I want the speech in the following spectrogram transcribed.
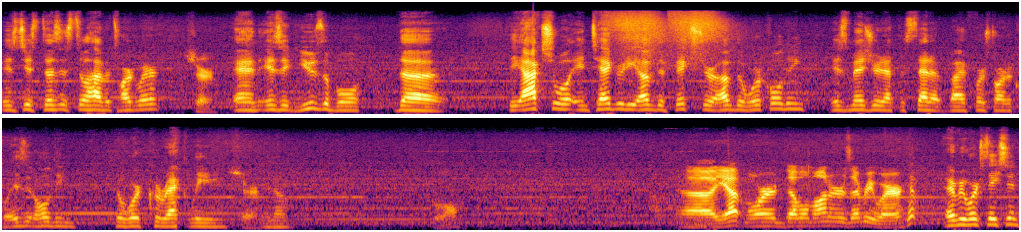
is just does it still have its hardware Sure. and is it usable? The the actual integrity of the fixture of the work holding is measured at the setup by first article. Is it holding the work correctly. Sure. You know. Cool. Uh, yeah, more double monitors everywhere. Yep. Every workstation.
